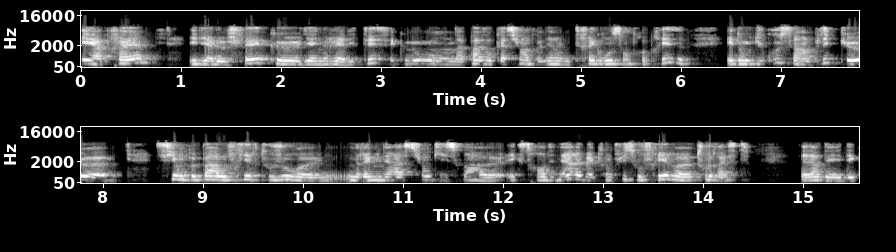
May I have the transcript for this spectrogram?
Et après, il y a le fait qu'il y a une réalité, c'est que nous, on n'a pas vocation à devenir une très grosse entreprise. Et donc, du coup, ça implique que euh, si on ne peut pas offrir toujours euh, une, rémunération qui soit euh, extraordinaire, et eh ben, qu'on puisse offrir tout le reste. C'est-à-dire des, des,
